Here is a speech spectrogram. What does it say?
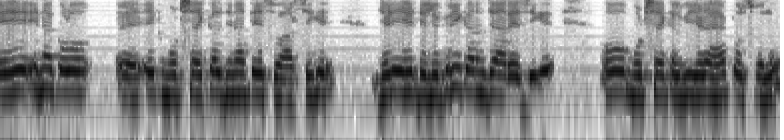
ਇਹ ਇਹਨਾਂ ਕੋਲੋਂ ਇੱਕ ਮੋਟਰਸਾਈਕਲ ਜਿਨ੍ਹਾਂ ਤੇ ਸਵਾਰ ਸੀਗੇ ਜਿਹੜੀ ਇਹ ਡਿਲੀਵਰੀ ਕਰਨ ਜਾ ਰਹੇ ਸੀਗੇ, ਉਹ ਮੋਟਰਸਾਈਕਲ ਵੀ ਜਿਹੜਾ ਹੈ, ਪੁਲਿਸ ਵੱਲੋਂ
